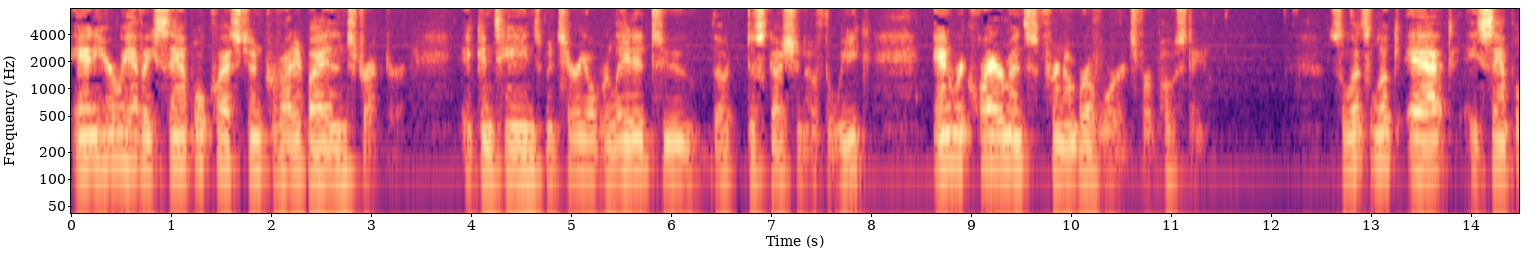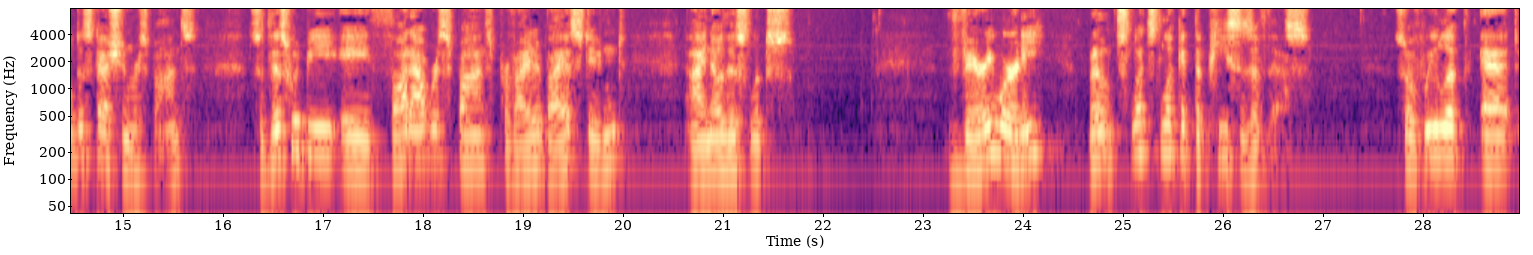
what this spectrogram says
and here we have a sample question provided by an instructor. It contains material related to the discussion of the week and requirements for number of words for posting. So let's look at a sample discussion response. So this would be a thought out response provided by a student. I know this looks very wordy, but let's, let's look at the pieces of this. So if we look at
